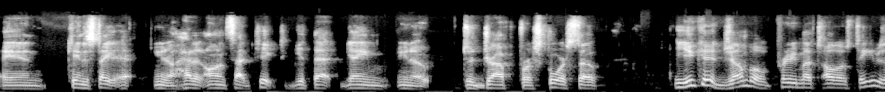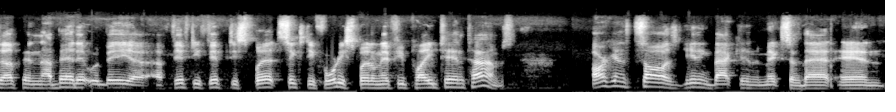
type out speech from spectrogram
And Kansas State, you know, had an onside kick to get that game, you know, to drive for a score. So you could jumble pretty much all those teams up, and I bet it would be a 50 50 split, 60 40 split on if you played 10 times. Arkansas is getting back in the mix of that. And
